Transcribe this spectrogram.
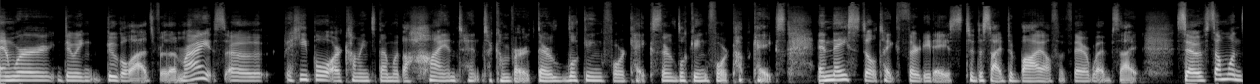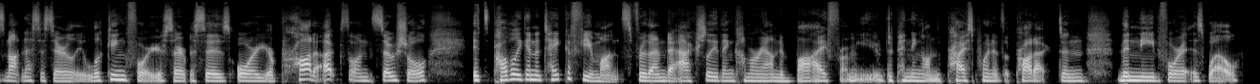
and we're doing Google ads for them, right? So people are coming to them with a high intent to convert. They're looking for cakes, they're looking for cupcakes, and they still take 30 days to decide to buy off of their website. So if someone's not necessarily looking for your services or your products on social, it's probably going to take a few months for them to actually then come around and buy from you, depending on the price point of the product and the need for it as well,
